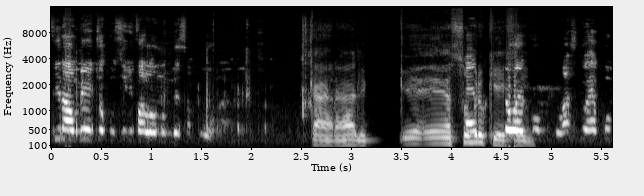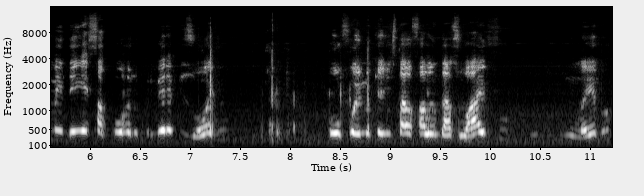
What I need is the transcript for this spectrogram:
Finalmente eu consegui falar o nome dessa porra. Caralho. É é sobre o que? Eu, eu acho que eu recomendei essa porra no primeiro episódio. Ou foi no que a gente tava falando das waifu. Não lembro.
